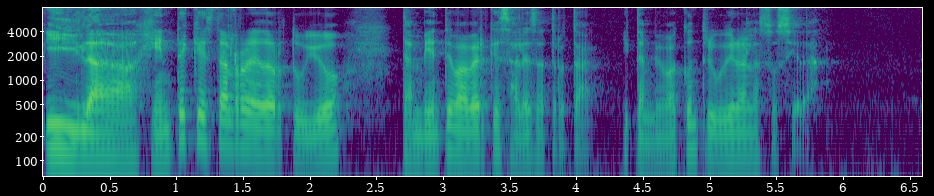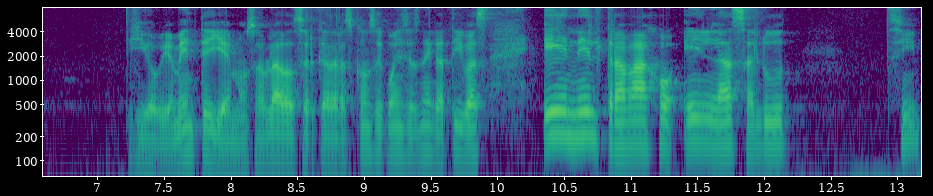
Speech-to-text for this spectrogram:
Y la gente que está alrededor tuyo también te va a ver que sales a trotar y también va a contribuir a la sociedad. Y obviamente ya hemos hablado acerca de las consecuencias negativas en el trabajo, en la salud, ¿sí?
